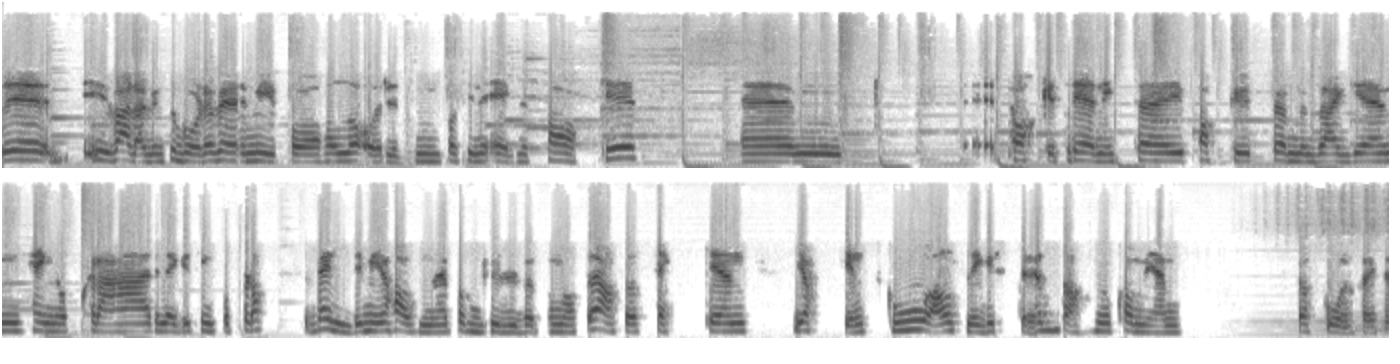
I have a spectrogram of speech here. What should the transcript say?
Det, I hverdagen så går det veldig mye på å holde orden på sine egne saker. Um, pakke treningstøy, pakke ut svømmebagen, henge opp klær, legge ting på plass. Veldig mye havner på gulvet, på en måte. Altså sekken, jakken, sko. Alt ligger strødd da, når du kommer hjem fra skolen f.eks.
